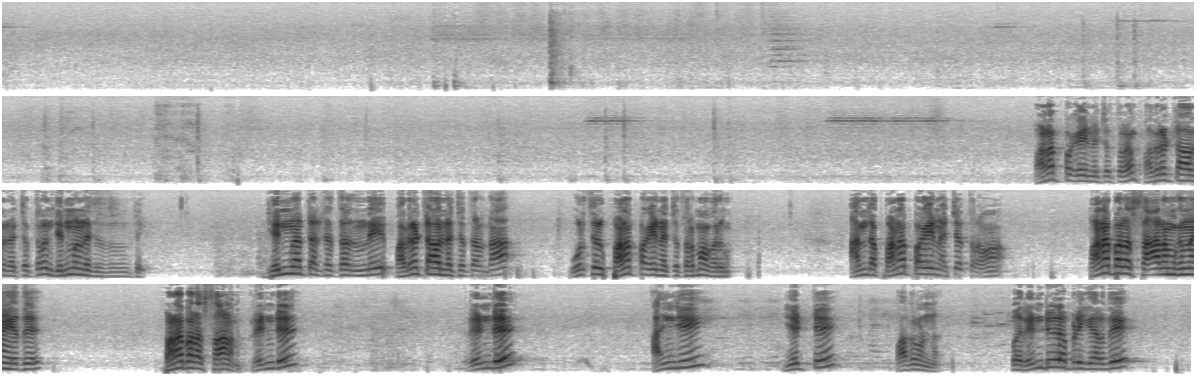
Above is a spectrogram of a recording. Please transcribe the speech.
பணப்பகை நட்சத்திரம் பதினெட்டாவது நட்சத்திரம் ஜென்ம நட்சத்திரத்தை. ஜென்ம நட்சத்திரம் வந்து பதினெட்டாவது நட்சத்திரம் தான் ஒருத்தருக்கு பணப்பகை நட்சத்திரமாக வரும். அந்த பணப்பகை நட்சத்திரம் பணபர ஸ்தானம்னா எது? பணபர ஸ்தானம் ரெண்டு ரெண்டு அஞ்சு எட்டு பதினொன்று இப்போ ரெண்டு அப்படிங்கிறது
